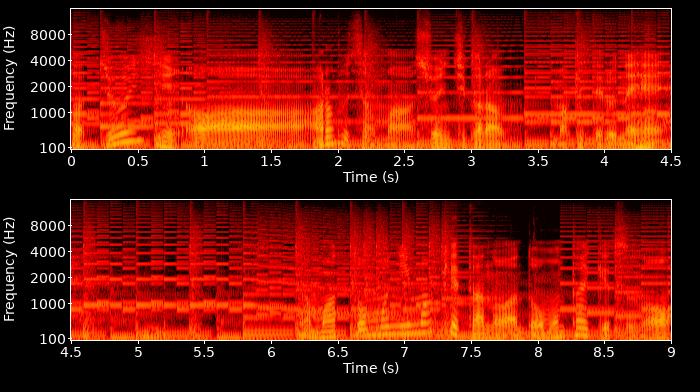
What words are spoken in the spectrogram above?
さあ上位陣ああ荒渕さんまあ初日から負けてるね。まともに負けたのは同門対決の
